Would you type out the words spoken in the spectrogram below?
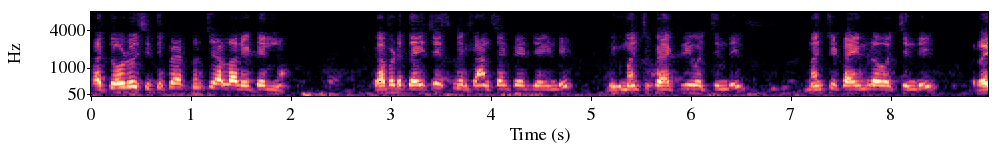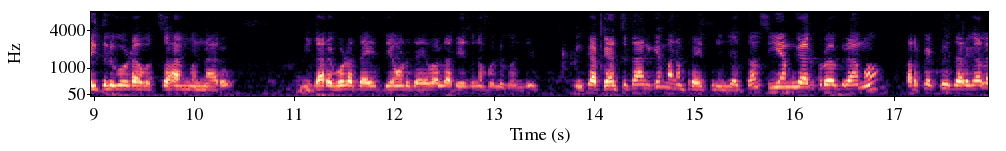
ప్రతోడు సిద్దిపేట నుంచి వెళ్ళాలి ఎటు వెళ్ళినా. కాబట్టి దయచేసి మీరు కాన్సన్ట్రేట్ చేయండి. మీకు మంచి ఫ్యాక్టరీ వచ్చింది మంచి టైంలో వచ్చింది. రైతులు కూడా ఉత్సాహంగా ఉన్నారు. ధర కూడా దయ దేవుడు దయ వల్ల రీజనబుల్గా ఉంది. ఇంకా పెంచడానికే మనం ప్రయత్నం చేద్దాం. సీఎం గారి ప్రోగ్రాము పర్ఫెక్ట్గా జరగాల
